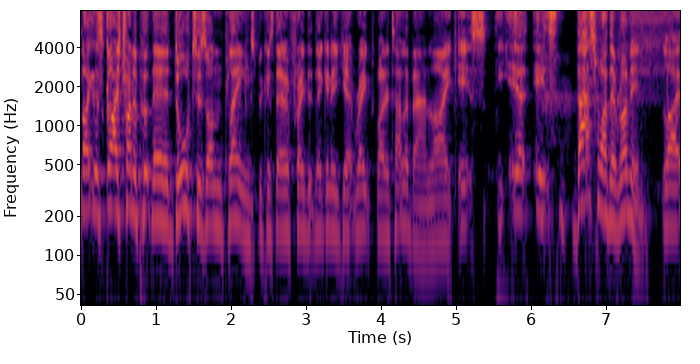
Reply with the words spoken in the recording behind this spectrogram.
like there's guys trying to put their daughters on planes because they're afraid that they're going to get raped by the Taliban. Like it's it's that's why they're running. Like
